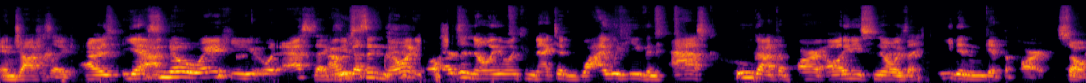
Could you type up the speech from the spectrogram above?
And Josh is like, I was yeah. There's no way he would ask that because he doesn't know anyone. He doesn't know anyone connected. Why would he even ask who got the part? All he needs to know is that he didn't get the part. So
